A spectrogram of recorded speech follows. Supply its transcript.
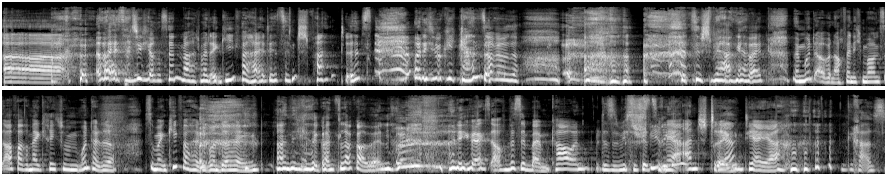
äh, weil es natürlich auch Sinn macht, weil der Kiefer halt jetzt entspannt ist. Und ich wirklich ganz oft immer so, so sperrangelweit mein Mund auf. Und auch wenn ich morgens aufwache, merke ich wie mein Mund halt so, so mein Kiefer halt runterhängt und ich so ganz locker bin. Und ich merke es auch ein bisschen beim Kauen, dass es mich so jetzt mehr anstrengend. Ja, ja. Krass.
